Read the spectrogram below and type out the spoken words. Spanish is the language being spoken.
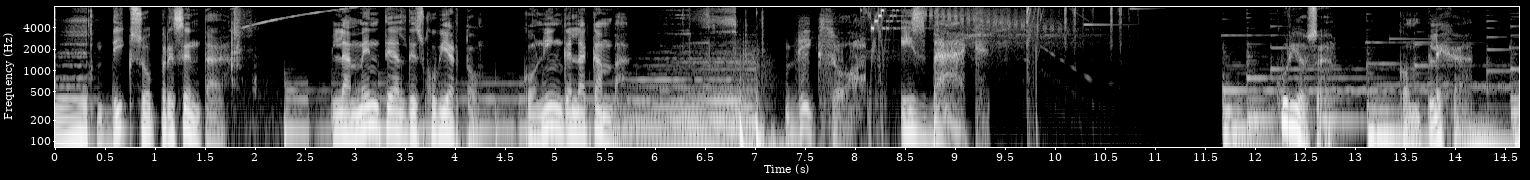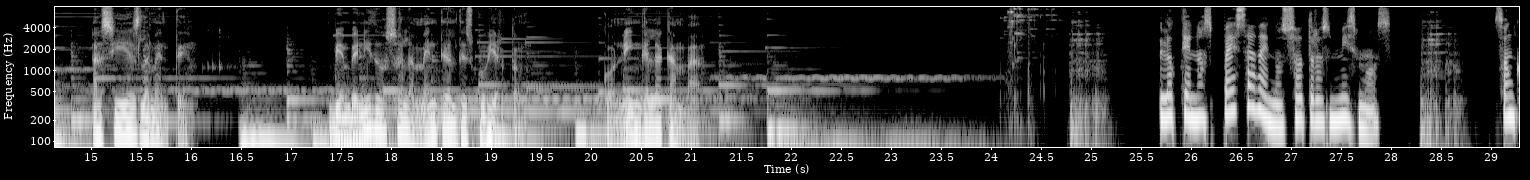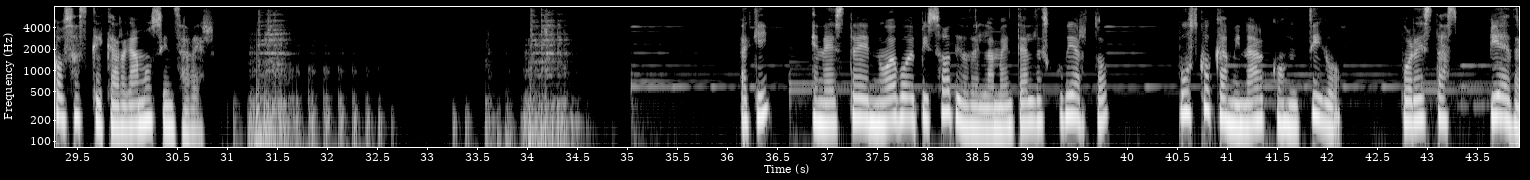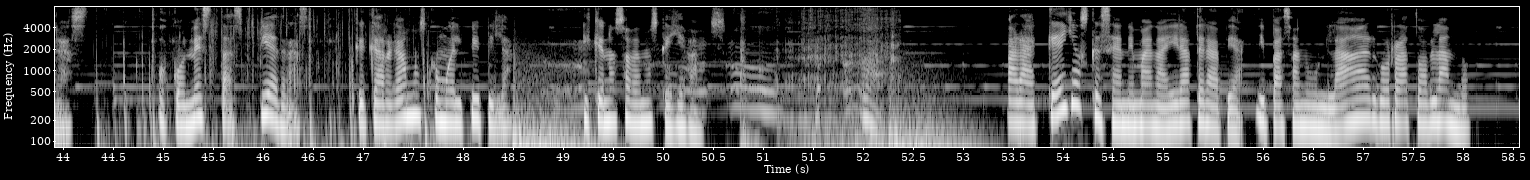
Dixo presenta La mente al descubierto con Inga Lacamba. Dixo is back. Curiosa, compleja. Así es la mente. Bienvenidos a La mente al descubierto con Inga Lacamba. Lo que nos pesa de nosotros mismos son cosas que cargamos sin saber. Aquí, en este nuevo episodio de La mente al descubierto, busco caminar contigo por estas piedras o con estas piedras que cargamos como el pípila y que no sabemos que llevamos. Para aquellos que se animan a ir a terapia y pasan un largo rato hablando,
